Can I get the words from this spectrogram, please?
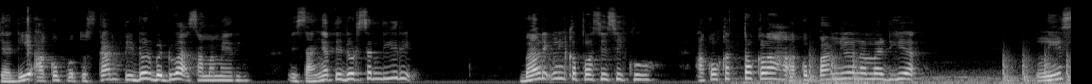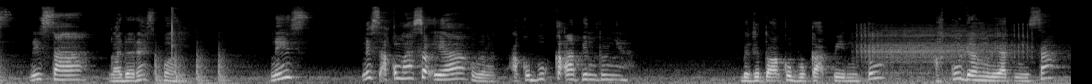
Jadi aku putuskan tidur berdua sama Mary. Nisanya tidur sendiri. Balik nih ke posisiku. Aku ketok lah, aku panggil nama dia. Nis, Nisa, nggak ada respon. Nis, Nis aku masuk ya, aku bilang. Aku buka lah pintunya. Begitu aku buka pintu, aku udah ngeliat Nisa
